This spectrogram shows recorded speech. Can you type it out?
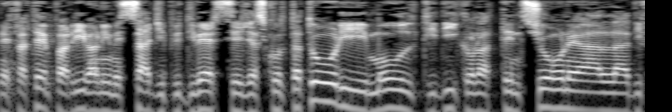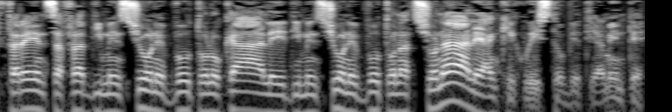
Nel frattempo arrivano i messaggi più diversi degli ascoltatori, molti dicono attenzione alla differenza fra dimensione voto locale e dimensione voto nazionale, anche questo obiettivamente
